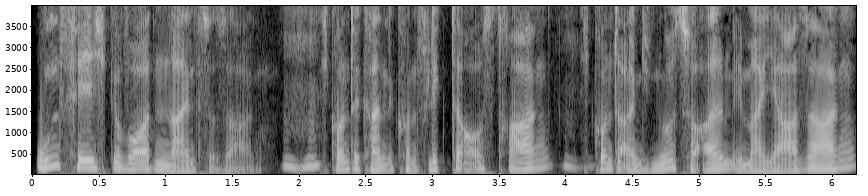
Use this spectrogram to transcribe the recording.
unfähig geworden, Nein zu sagen. Ich konnte keine Konflikte austragen. Ich konnte eigentlich nur zu allem immer Ja sagen.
